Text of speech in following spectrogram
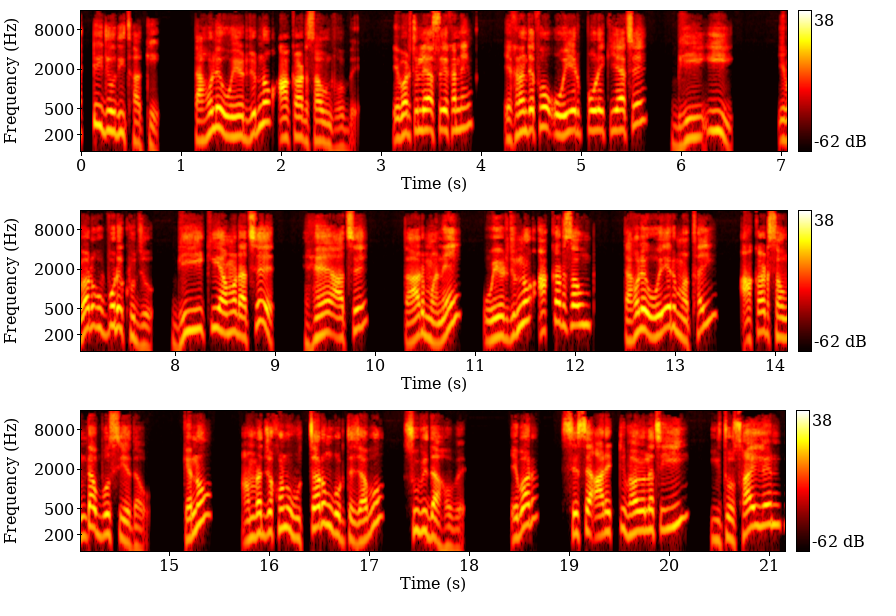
একটি যদি থাকে তাহলে ও এর জন্য আকার সাউন্ড হবে। এবার চলে আসো এখানে। এখানে দেখো ও এর পরে কি আছে? ভিই এবার উপরে খুঁজো। ভিই কি আমার আছে? হ্যাঁ আছে। তার মানে ও এর জন্য আকার সাউন্ড তাহলে ও এর মাথায় আকার সাউন্ডটা বসিয়ে দাও। কেন? আমরা যখন উচ্চারণ করতে যাব, সুবিধা হবে। এবার শেষে আরেকটি ভাবেল আছে ই ই তো সাইলেন্ট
